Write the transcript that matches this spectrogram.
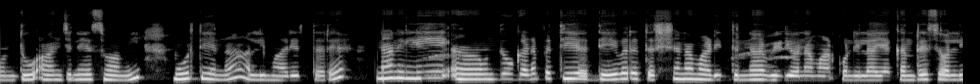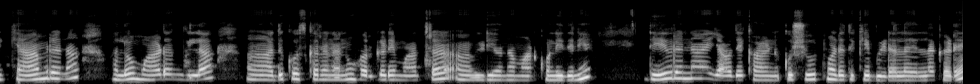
ಒಂದು ಆಂಜನೇಯ ಸ್ವಾಮಿ ಮೂರ್ತಿಯನ್ನ ಅಲ್ಲಿ ಮಾಡಿರ್ತಾರೆ. ನಾನಿಲ್ಲಿ ಆಹ್ಹ್ ಒಂದು ಗಣಪತಿಯ ದೇವರ ದರ್ಶನ ಮಾಡಿದ್ದನ್ನ ವಿಡಿಯೋನ ಮಾಡ್ಕೊಂಡಿಲ್ಲ. ಯಾಕಂದ್ರೆ ಸೊ ಅಲ್ಲಿ ಕ್ಯಾಮ್ರಾನ ಅಲೋ ಮಾಡಂಗಿಲ್ಲ. ಅದಕ್ಕೋಸ್ಕರ ನಾನು ಹೊರಗಡೆ ಮಾತ್ರ ವಿಡಿಯೋನ ಮಾಡ್ಕೊಂಡಿದ್ದೀನಿ. ದೇವರನ್ನ ಯಾವುದೇ ಕಾರಣಕ್ಕೂ ಶೂಟ್ ಮಾಡೋದಕ್ಕೆ ಬಿಡಲ್ಲ ಎಲ್ಲ ಕಡೆ.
